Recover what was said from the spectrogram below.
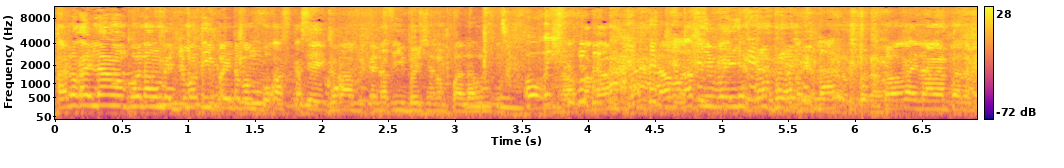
Ano kailangan ko ng medyo matibay na pambukas kasi grabe ka natibay siya ng panahon. Okay. Napaka, napakatibay niya. Oo, kailangan talaga.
